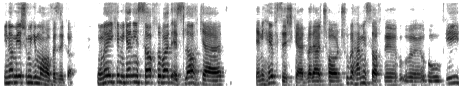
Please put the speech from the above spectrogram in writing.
اینا میشون میگیم محافظه کار. اونایی که میگن این ساخت رو باید اصلاح کرد یعنی حفظش کرد و در چارچوب همین ساخت حقوقی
